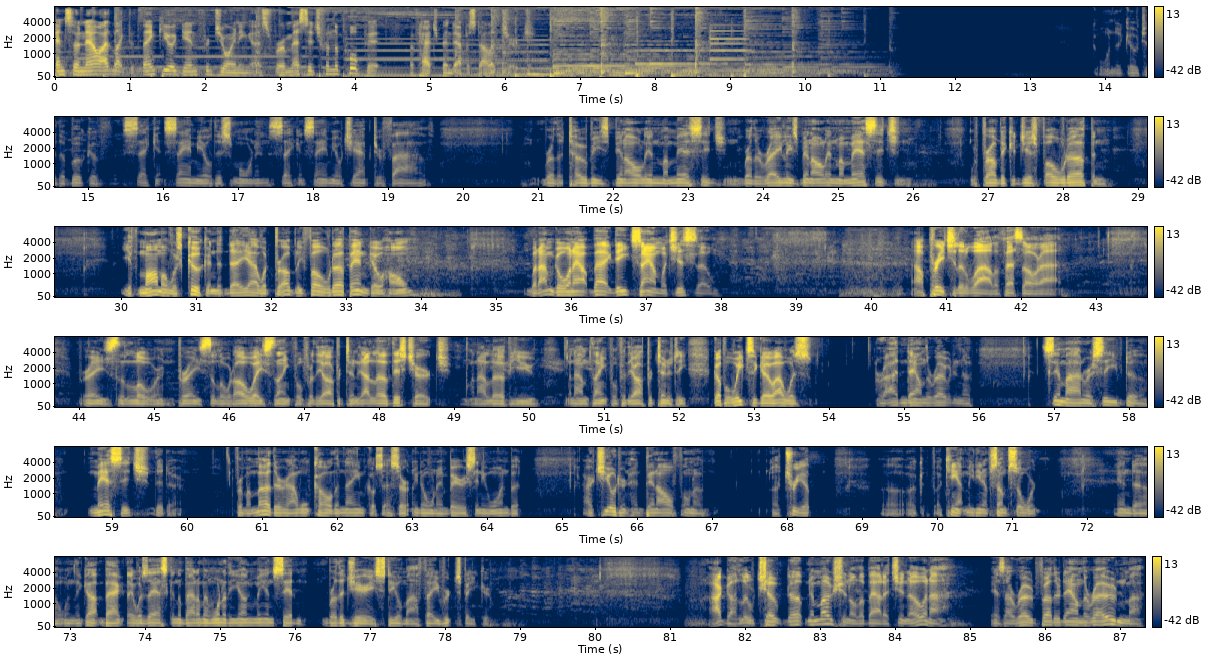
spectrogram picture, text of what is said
And so now I'd like to thank you again for joining us for a message from the pulpit of Hatchbend Apostolic Church. Going to go to the book of Second Samuel this morning, Second Samuel chapter 5. Brother Toby's been all in my message, and Brother Rayleigh's been all in my message, and we probably could just fold up and if mama was cooking today, I would probably fold up and go home. But I'm going out back to eat sandwiches, so I'll preach a little while if that's all right. Praise the Lord. Praise the Lord. Always thankful for the opportunity. I love this church and I love you, and I'm thankful for the opportunity. A couple weeks ago, I was riding down the road in a semi and received a uh, message that uh, from a mother. I won't call the name because I certainly don't want to embarrass anyone, but our children had been off on a, a trip, uh, a, a, camp meeting of some sort. And uh, when they got back, they was asking about them, and one of the young men said, "Brother Jerry's still my favorite speaker." I got a little choked up and emotional about it, you know, and I, as I rode further down the road, and my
